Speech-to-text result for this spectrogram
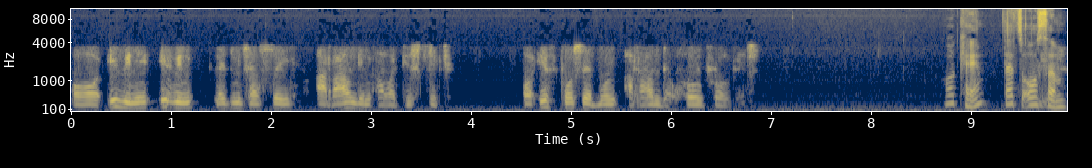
or even even let me just say around in our district, or if possible around the whole province. Okay, that's awesome.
